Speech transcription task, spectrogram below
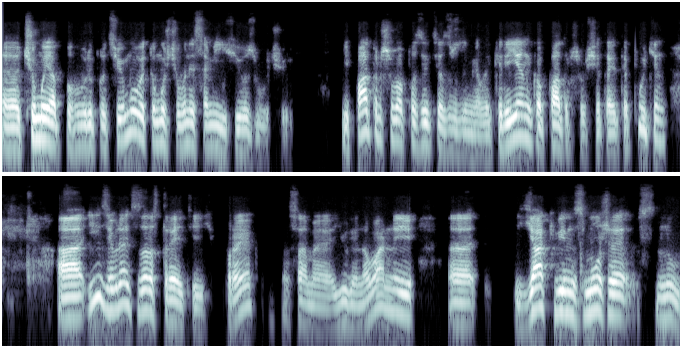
Е, чому я говорю про ці умови? Тому що вони самі їх і озвучують. І Патрушева позиція зрозуміла. Кирієнко, Патрушев, вважайте Путін. А, і з'являється зараз третій проект, саме Юлії Навальної. Е, як він зможе ну,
